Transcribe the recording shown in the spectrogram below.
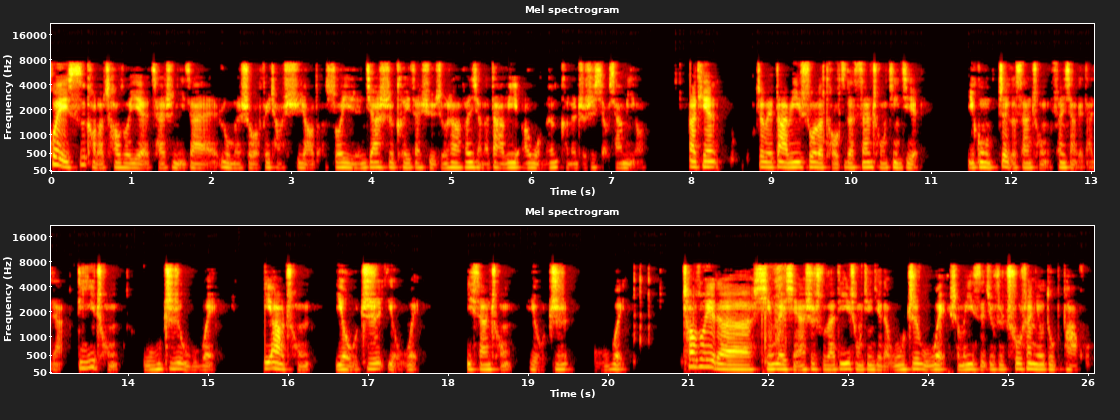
会思考的抄作业才是你在入门时候非常需要的，所以人家是可以在雪球上分享的大 V，而我们可能只是小虾米哦。那天这位大 V 说了投资的三重境界，一共这个三重分享给大家：第一重无知无畏，第二重有知有畏，第三重有知无畏。抄作业的行为显然是处在第一重境界的无知无畏，什么意思？就是初生牛犊不怕虎，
